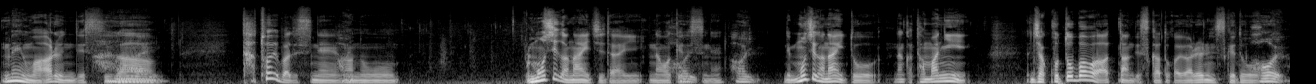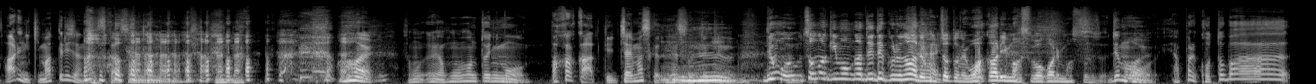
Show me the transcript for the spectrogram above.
面はあるんですが、はい。例えばですね、はい。あの文字がない時代なわけですね。はい。はい。で文字がないとなんかたまにじゃあ言葉はあったんですかとか言われるんですけど、はい。あるに決まってるじゃないですかそんなの はい。そいやほん本当にもうバカかって言っちゃいますけどねその時うんでも、その疑問が出てくるのは、でもちょっとね、わかります、わかります。そうでも、はい。やっぱり言葉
